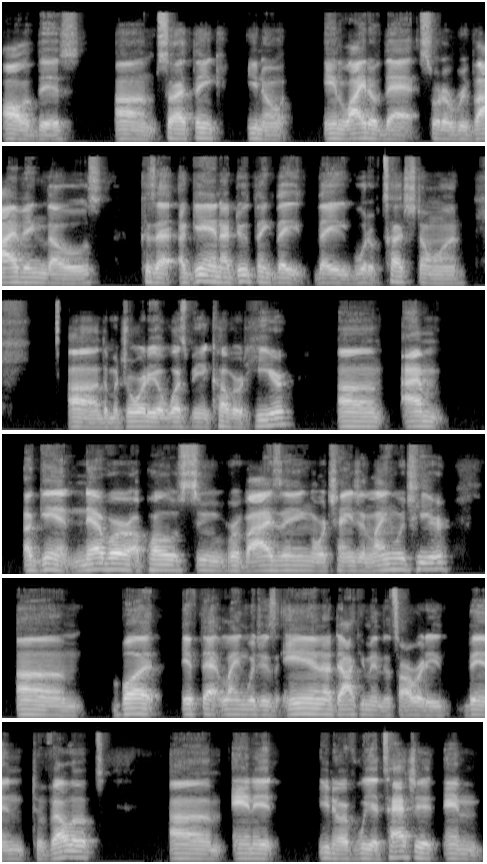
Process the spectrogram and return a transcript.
all of this. Um so i think you know in light of that, sort of reviving those, because again, I do think they they would have touched on uh, the majority of what's being covered here. Um, I'm again never opposed to revising or changing language here, um, but if that language is in a document that's already been developed, um, and it, you know, if we attach it and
